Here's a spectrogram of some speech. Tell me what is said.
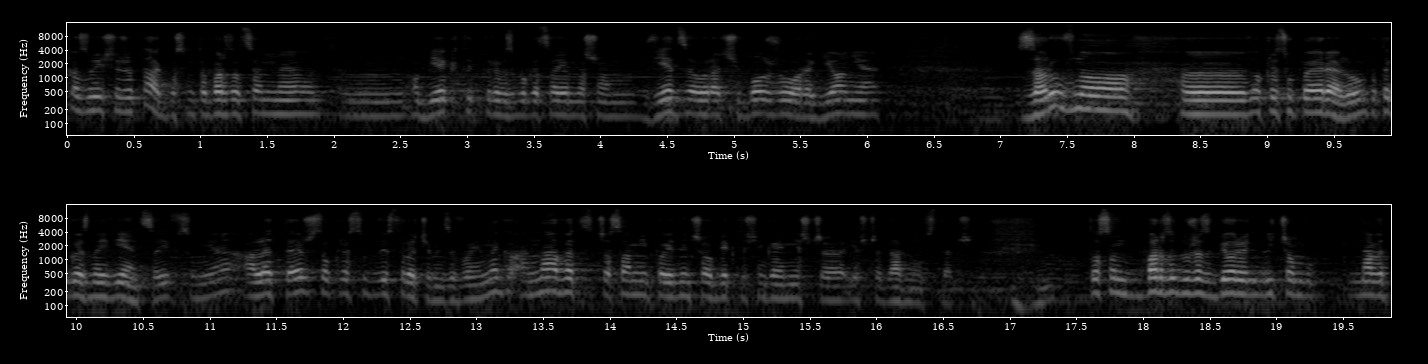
Okazuje się, że tak, bo są to bardzo cenne mm, obiekty, które wzbogacają naszą wiedzę o Raciborzu, o regionie. Zarówno e, z okresu PRL-u, bo tego jest najwięcej w sumie, ale też z okresu dwudziestolecia międzywojennego, a nawet czasami pojedyncze obiekty sięgają jeszcze, jeszcze dawniej wstecz. To są bardzo duże zbiory, liczą nawet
